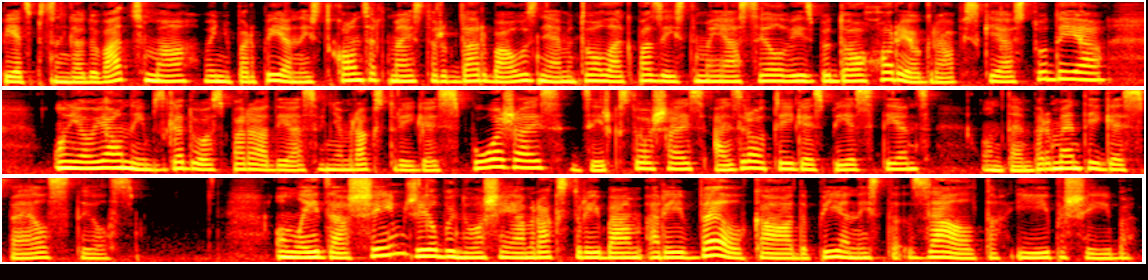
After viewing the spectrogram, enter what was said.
15 gadu vecumā viņu par pianistu koncertmeistaru darbā uzņēma tolaik pazīstamajā Silvijas Budo horeogrāfiskajā studijā, un jau jaunības gados parādījās viņam raksturīgais spožais, dzirkstošais, aizrautīgais piesitiens un temperamentīgais spēles stils. Un līdzās šīm žilbinošajām raksturībām arī vēl kāda pianista zelta īpašība -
